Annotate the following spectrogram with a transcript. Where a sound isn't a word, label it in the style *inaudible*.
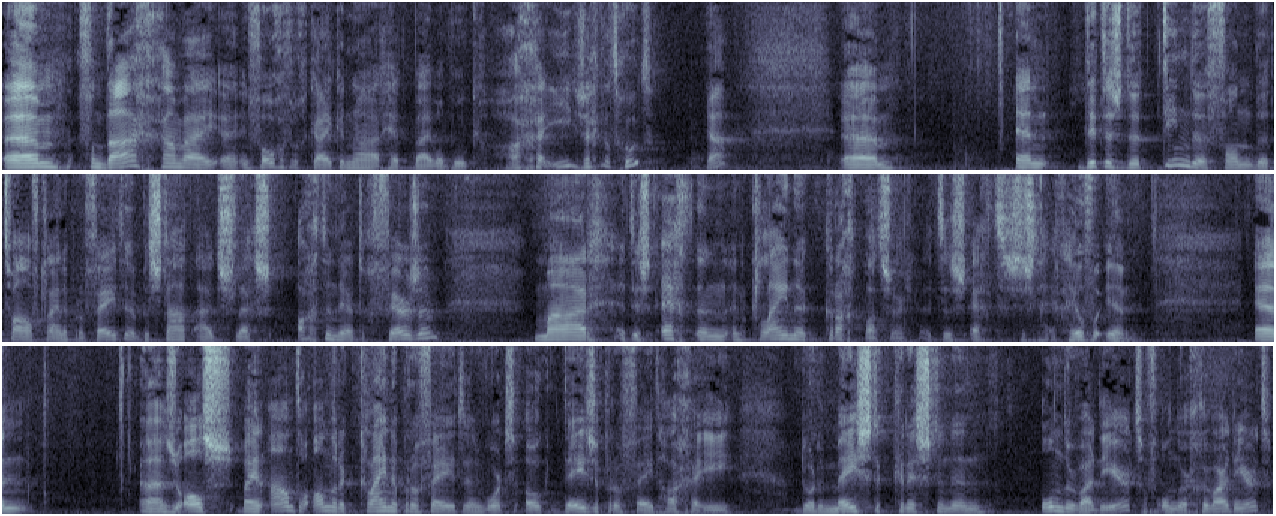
Ehm, vandaag gaan wij uh, in vogelvlucht kijken naar het Bijbelboek Haggai. Zeg ik dat goed? Ja? Ehm, en dit is de tiende van de twaalf kleine profeten. Het bestaat uit slechts 38 versen. Maar het is echt een, een kleine krachtpatser. Het is echt, er zit echt heel veel in. En uh, zoals bij een aantal andere kleine profeten wordt ook deze profeet Haggai door de meeste christenen onderwaardeerd of ondergewaardeerd.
